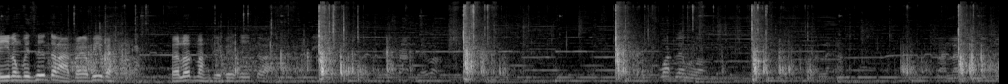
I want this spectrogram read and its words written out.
ตีลงไปซื้อตลาดไปกับพี่ไปไปรถมาเดี๋ยวไปซื้อตลาดวัดแล้วมึงเหรอวัดแล้ววัด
